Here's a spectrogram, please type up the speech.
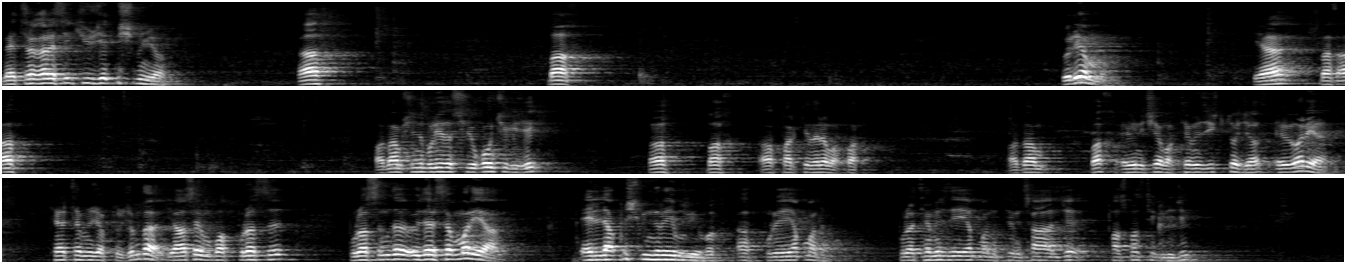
Metrekaresi 270 milyon. Al. Bak. Görüyor musun? Ya bak al. Adam şimdi buraya da silikon çekecek. Al bak al parkelere bak bak. Adam bak evin içine bak temizlik tutacağız. Ev var ya tertemiz yaptıracağım da Yasemin bak burası burasını da ödersem var ya 50-60 bin lirayı buluyor bak. Al buraya yapmadım. Bura temiz diye yapmadım. Temiz sadece paspas çekilecek.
